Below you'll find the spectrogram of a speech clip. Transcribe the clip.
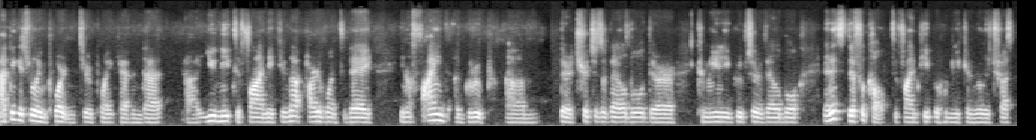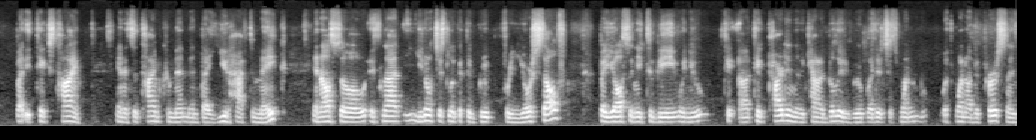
I think it's really important to your point, Kevin, that uh, you need to find if you're not part of one today, you know, find a group. Um, there are churches available, there are community groups are available, and it's difficult to find people whom you can really trust, but it takes time and it's a time commitment that you have to make and also it's not you don't just look at the group for yourself but you also need to be when you t- uh, take part in an accountability group whether it's just one with one other person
